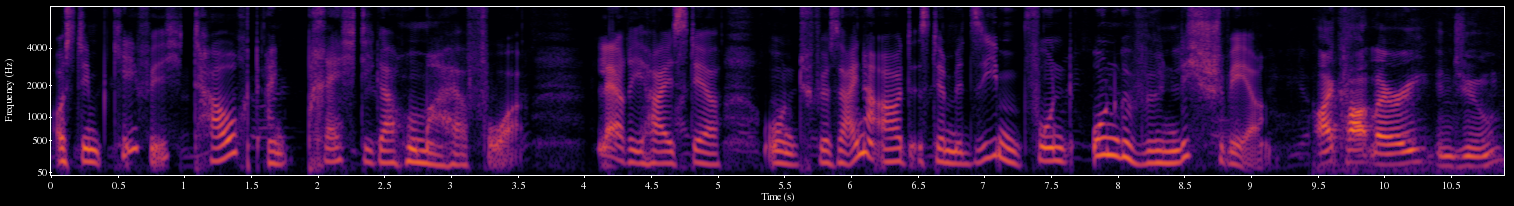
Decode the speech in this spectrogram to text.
Aus dem Käfig taucht ein prächtiger Hummer hervor. Larry heißt er und für seine Art ist er mit sieben Pfund ungewöhnlich schwer. I caught Larry in June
